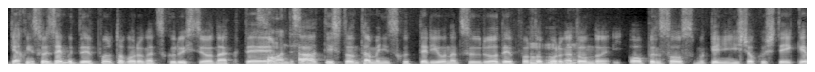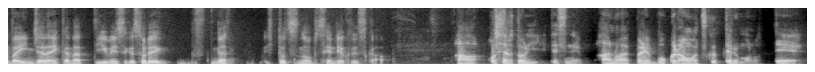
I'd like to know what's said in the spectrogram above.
逆にそれ全部デフプロトコルが作る必要なくて、アーティストのために作ってるようなツールをデフプロトコルがどんどんオープンソース向けに移植していけばいいんじゃないかなっていうイメージ。ですけど、それが一つの戦略ですか？あ、おっしゃる通りですね。あの、やっぱり僕らも作ってるものって、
